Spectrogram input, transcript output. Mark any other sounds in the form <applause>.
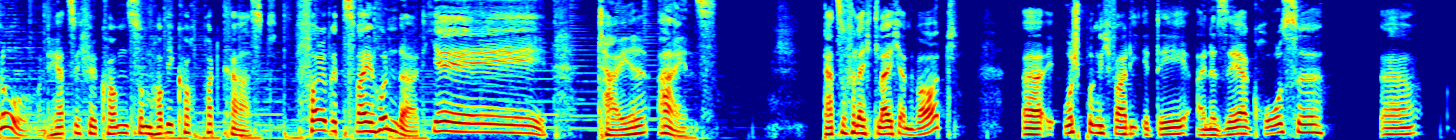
Hallo und herzlich willkommen zum Hobbykoch Podcast. Folge 200. Yay! Teil 1. Dazu vielleicht gleich ein Wort. Äh, ursprünglich war die Idee, eine sehr große äh,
